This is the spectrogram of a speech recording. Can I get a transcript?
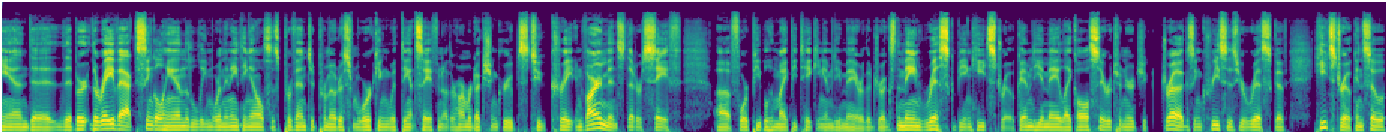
and uh, the the Rave Act single handedly, more than anything else, has prevented promoters from working with DanceSafe and other harm reduction groups to create environments that are safe uh, for people who might be taking MDMA or the drugs. The main risk being heat stroke. MDMA, like all serotonergic drugs, increases your risk of heat stroke. And so,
